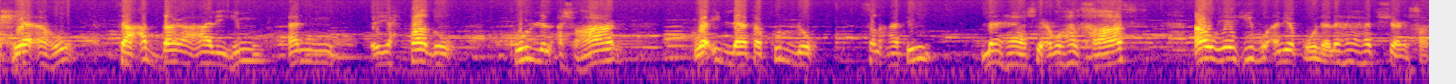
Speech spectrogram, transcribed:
إحياءه تعذر عليهم أن يحفظوا كل الأشعار وإلا فكل صنعة لها شعرها الخاص أو يجب أن يكون لها هذا الشعر الخاص.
